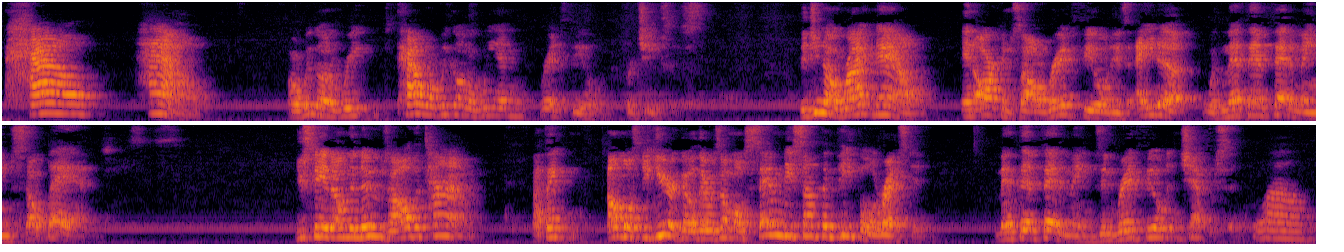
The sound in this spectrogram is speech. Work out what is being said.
how, how are we going to re- how are we going to win Redfield for Jesus? Did you know right now in Arkansas, Redfield is ate up with methamphetamine so bad. You see it on the news all the time. I think almost a year ago there was almost 70 something people arrested. Methamphetamines in Redfield and Jefferson. Wow.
